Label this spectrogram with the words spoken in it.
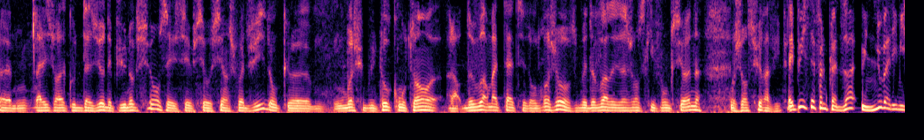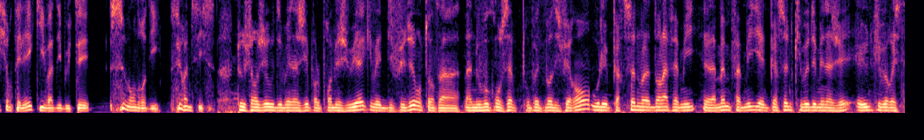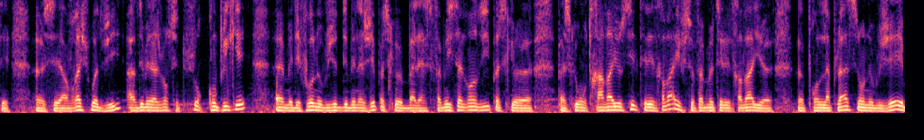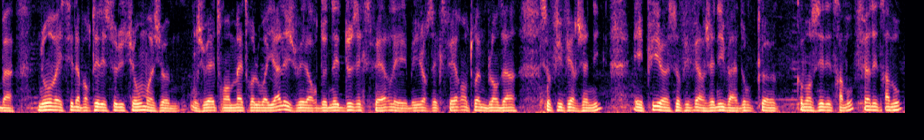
euh, aller sur la Côte d'Azur n'est plus une option. C'est c'est- c'est aussi un choix de vie. Donc euh, moi, je suis plutôt content. Alors de voir ma tête, c'est autre chose. Mais de voir des agences qui fonctionnent, j'en suis ravi. Et puis Stéphane Plaza, une nouvelle émission télé qui va débuter ce vendredi sur M6. tout changer ou déménager pour le 1er juillet qui va être diffusé. On tente un, un nouveau concept complètement différent où les personnes, voilà, dans la famille, la même famille, il y a une personne qui veut déménager et une qui veut rester. Euh, c'est un vrai choix de vie. Un déménagement, c'est toujours compliqué, euh, mais des fois, on est obligé de déménager parce que bah, la famille s'agrandit, parce que parce qu'on travaille aussi le télétravail. Ce fameux télétravail euh, euh, prend de la place on est obligé. Et ben, nous, on va essayer d'apporter des solutions. Moi, je, je vais être en maître loyal et je vais leur donner deux experts, les meilleurs experts, Antoine Blandin, Sophie Ferjani. Et puis euh, Sophie Ferjani va donc euh, commencer des travaux, faire des travaux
